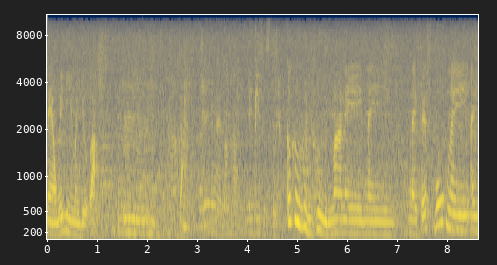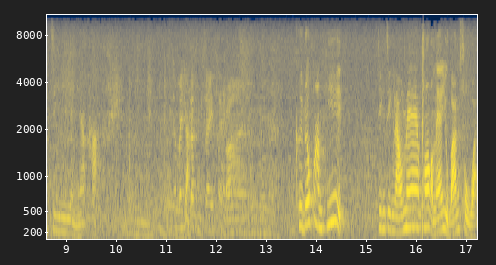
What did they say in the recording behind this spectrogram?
แนวไม่ดีมาเยอะอะอืมจ้ะใช่นยังไงบ้างคะไม่ดีสุดก็คือหื่นหืนๆมาในในใน Facebook ใน IG อย่างเงี้ยค่ะอืมทำไมถึงตัดสินใจขายบ้าน คือด้วยความที่จริง ๆ แล้วแม่พ่อกับแม่อยู่บ้านสวน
